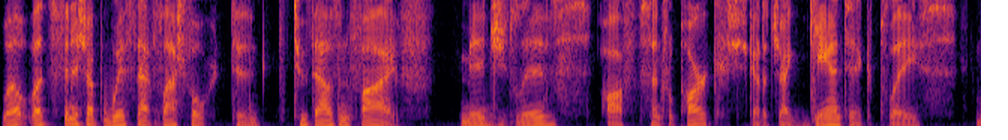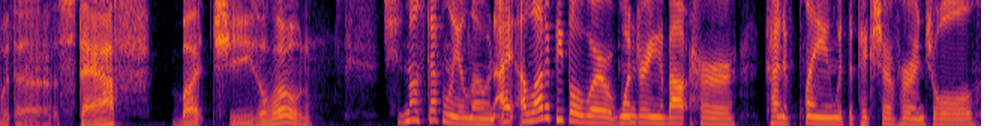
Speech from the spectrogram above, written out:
Well, let's finish up with that flash forward to 2005. Midge lives off Central Park. She's got a gigantic place with a staff, but she's alone. She's most definitely alone. I, a lot of people were wondering about her kind of playing with the picture of her and Joel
